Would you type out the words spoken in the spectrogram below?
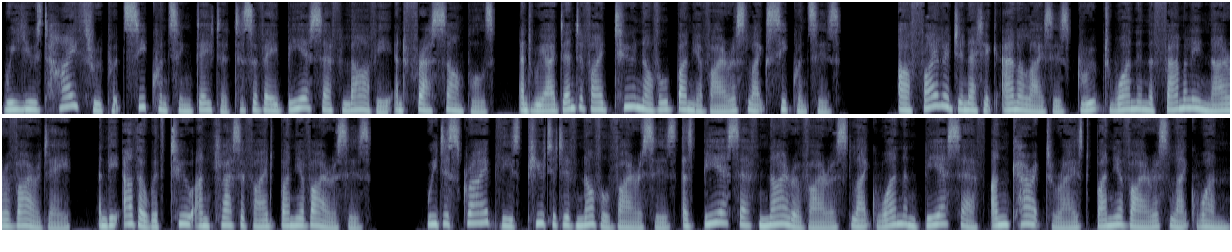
we used high throughput sequencing data to survey BSF larvae and frass samples, and we identified two novel bunya virus like sequences. Our phylogenetic analyses grouped one in the family Nairoviridae, and the other with two unclassified bunya viruses. We describe these putative novel viruses as BSF nairovirus like 1 and BSF uncharacterized bunyavirus like 1.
